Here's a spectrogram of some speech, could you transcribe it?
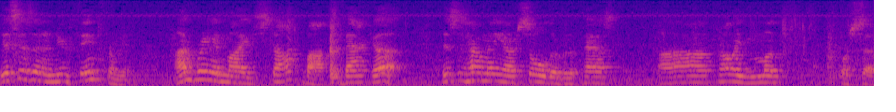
This isn't a new thing for me. I'm bringing my stock box back up. This is how many I've sold over the past uh, probably month or so.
